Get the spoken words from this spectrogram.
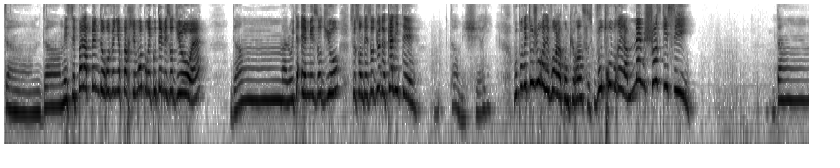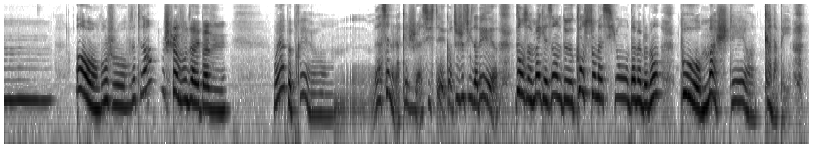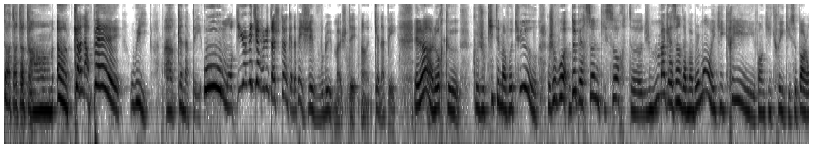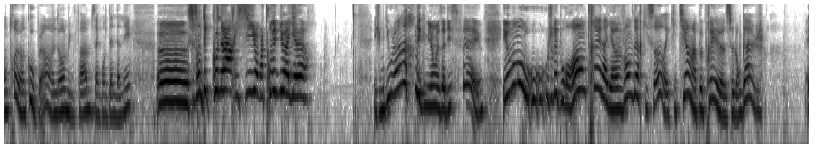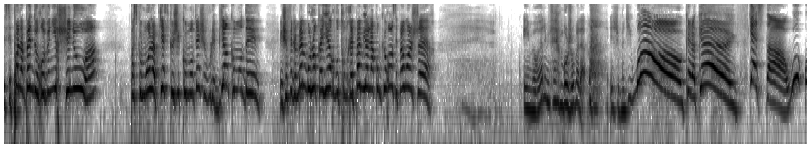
Dun, dun. Mais c'est pas la peine de revenir par chez moi pour écouter mes audios, hein Dun. Et mes audios, ce sont des audios de qualité. Putain, mes chéris. Vous pouvez toujours aller voir la concurrence. Vous trouverez la même chose qu'ici. Oh, bonjour. Vous êtes là? Je vous avais pas vu. Voilà à peu près euh, la scène à laquelle j'ai assisté quand je suis allée dans un magasin de consommation d'ameublement pour m'acheter un canapé. Ta un canapé Oui, un canapé. Oh mon Dieu, mais tu voulu t'acheter un canapé J'ai voulu m'acheter un canapé. Et là, alors que, que je quittais ma voiture, je vois deux personnes qui sortent du magasin d'ameublement et qui crient, enfin qui crient, qui se parlent entre eux, un couple, hein, un homme, une femme, cinquantaine d'années. Euh, ce sont des connards ici, on va trouver mieux ailleurs. Et je me dis, oula, des clients insatisfaits. Et au moment où, je vais pour rentrer, là, il y a un vendeur qui sort et qui tient à peu près euh, ce langage. Et c'est pas la peine de revenir chez nous, hein. Parce que moi, la pièce que j'ai commandée, je voulais bien commander. Et je fais le même boulot qu'ailleurs, vous trouverez pas mieux à la concurrence, c'est pas moins cher. Et il me regarde et me fait bonjour madame. Et je me dis, wow, quel accueil, fiesta, wouhou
